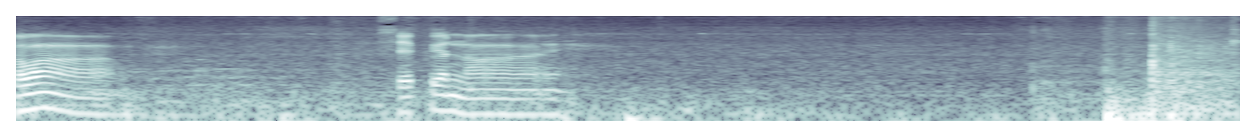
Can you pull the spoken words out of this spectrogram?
ระวังเซฟเพื่อนหน่อยโอเค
